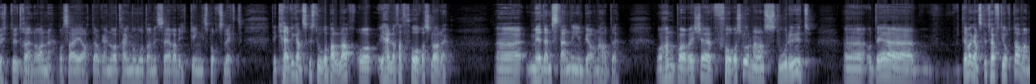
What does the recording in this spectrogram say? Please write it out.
bytte ut trenerne og si at ok, nå trenger vi å modernisere Viking sportslig, det krever ganske store baller å i hele tatt foreslå det eh, med den standingen Bjarne hadde. Og han bare ikke foreslo det, men han sto det ut. Og det det var ganske tøft gjort av han.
